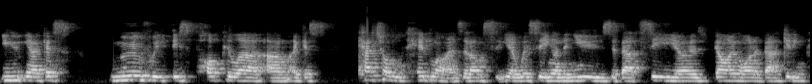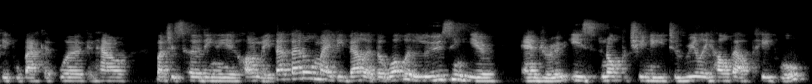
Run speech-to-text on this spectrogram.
you, you know, I guess, move with this popular, um, I guess, catch on with headlines that I'm, you know, we're seeing on the news about CEOs going on about getting people back at work and how much it's hurting the economy. That that all may be valid, but what we're losing here, Andrew, is an opportunity to really help our people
